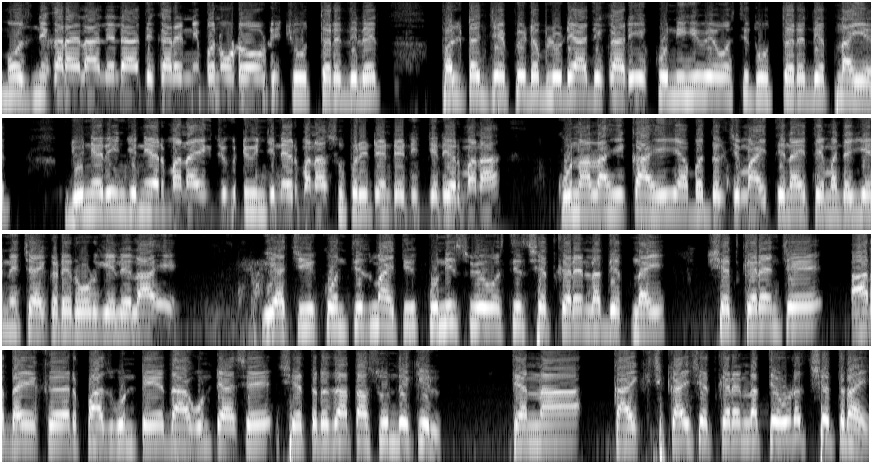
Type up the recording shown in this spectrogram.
मोजणी करायला आलेल्या अधिकाऱ्यांनी पण ओढाओढीची उत्तरे दिलेत. फलटणचे पीडब्ल्यू डी अधिकारी कुणीही व्यवस्थित उत्तरे देत नाहीत ज्युनियर इंजिनियर म्हणा एक्झिक्युटिव्ह इंजिनियर म्हणा सुपरिटेंडेंट इंजिनियर म्हणा कुणालाही काही याबद्दलची माहिती नाही. ते म्हणजे एन एच आयकडे रोड गेलेला आहे. याची कोणतीच माहिती कुणीच व्यवस्थित शेतकऱ्यांना देत नाही. शेतकऱ्यांचे अर्धा एकर पाच गुंठे दहा गुंठे असे क्षेत्र जात असून देखील त्यांना काय काही शेतकऱ्यांना तेवढंच क्षेत्र आहे.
